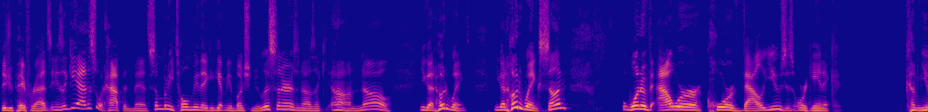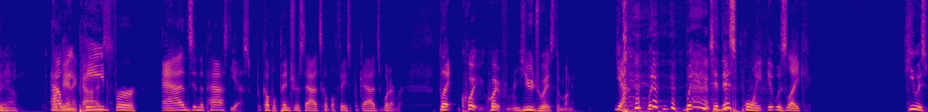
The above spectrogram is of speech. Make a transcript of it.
Did you pay for ads? And he's like, Yeah, this is what happened, man. Somebody told me they could get me a bunch of new listeners. And I was like, Oh, no, you got hoodwinked. You got hoodwinked, son. One of our core values is organic community. Have Organic we paid ads. for ads in the past? Yes. A couple Pinterest ads, a couple Facebook ads, whatever. But Quite, quite huge waste of money. Yeah, but but to this point, it was like he was.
